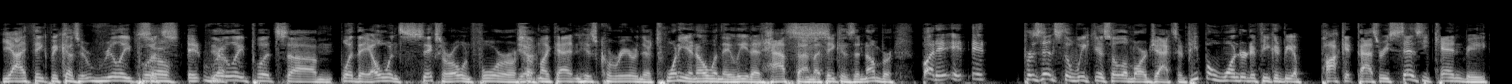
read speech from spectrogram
Yeah, I think because it really puts So, it yeah. really puts um what they 0 and 6 or 0 and 4 or Yeah. something like that in his career and they're 20 and 0 when they lead at halftime I think is the number. But it, it it presents the weakness of Lamar Jackson. People wondered if he could be a pocket passer. He says he can be.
